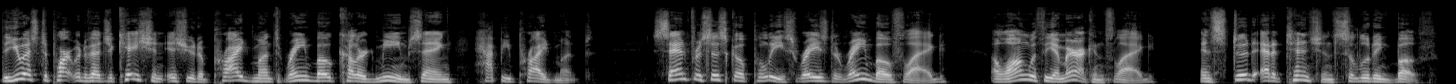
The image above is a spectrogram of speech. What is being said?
The U.S. Department of Education issued a Pride Month rainbow colored meme saying, Happy Pride Month. San Francisco police raised a rainbow flag along with the American flag, and stood at attention saluting both.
